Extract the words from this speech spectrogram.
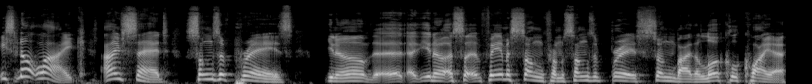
It's not like I've said songs of praise. You know, uh, uh, you know, a, a famous song from Songs of Praise sung by the local choir,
